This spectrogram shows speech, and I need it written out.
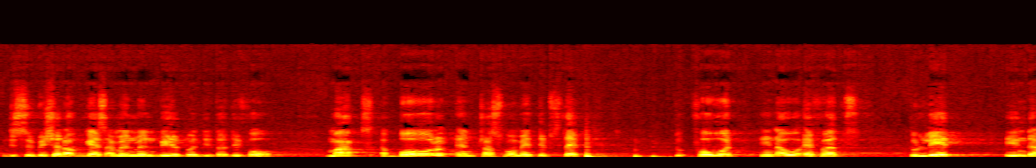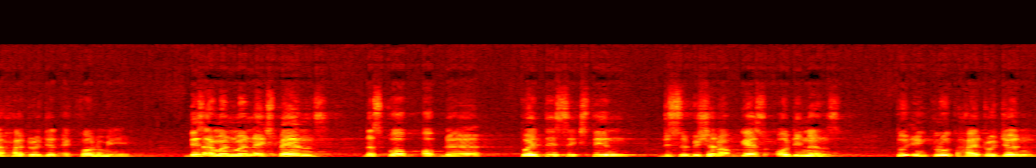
Distribution of Gas Amendment Bill 2034 marks a bold and transformative step forward in our efforts to lead in the hydrogen economy. This amendment expands the scope of the 2016 Distribution of Gas Ordinance to include hydrogen,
